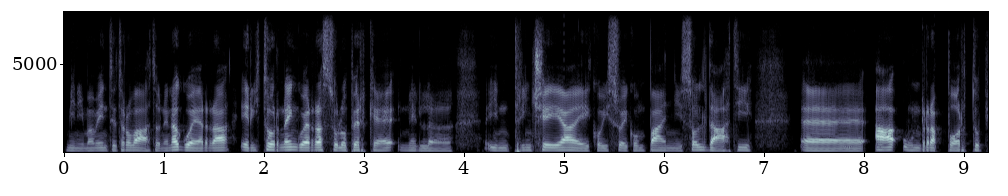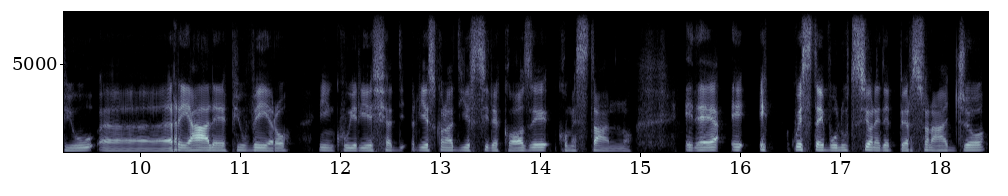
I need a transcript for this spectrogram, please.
minimamente trovato nella guerra e ritorna in guerra solo perché nel, in trincea e con i suoi compagni soldati eh, ha un rapporto più eh, reale, più vero in cui a, riescono a dirsi le cose come stanno. Ed è, e, e questa evoluzione del personaggio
